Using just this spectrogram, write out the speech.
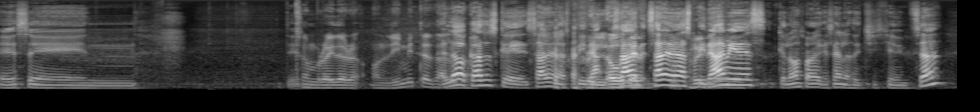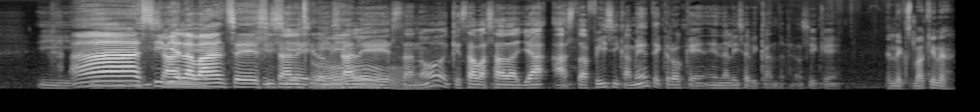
Es en... de- Tomb Raider Unlimited. El lado caso es que salen las, pira- Reloaded. salen, salen las Reloaded. pirámides, que lo vamos a poner que sean las de Chichen Itza. Y, Ah, y- y sí, vi sale- el avance. y Sí, sí, sale, sí, vi. sale Oh. esta, ¿no? Que está basada ya hasta físicamente, creo que en Alicia Vikander. Así que, En Ex Máquina.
